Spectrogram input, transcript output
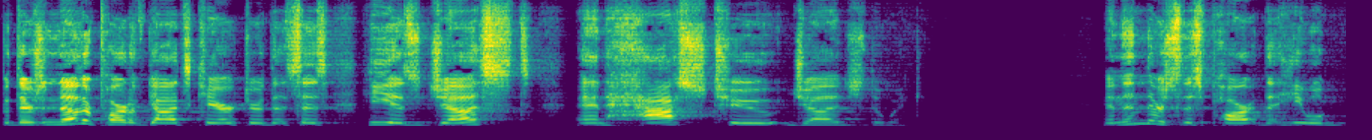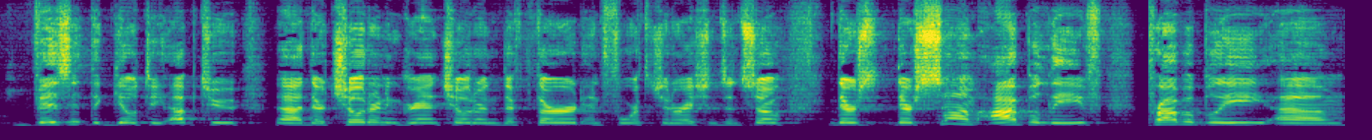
But there's another part of God's character that says he is just and has to judge the wicked. And then there's this part that he will visit the guilty up to uh, their children and grandchildren, the third and fourth generations. And so there's, there's some, I believe, probably. Um,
